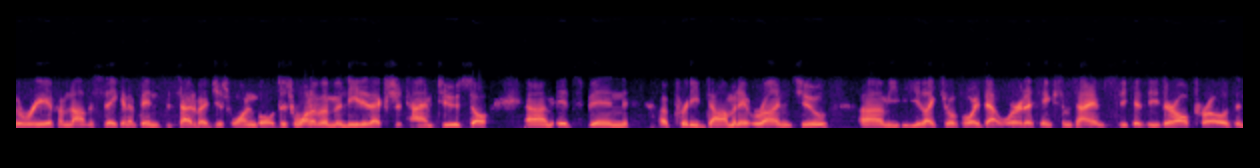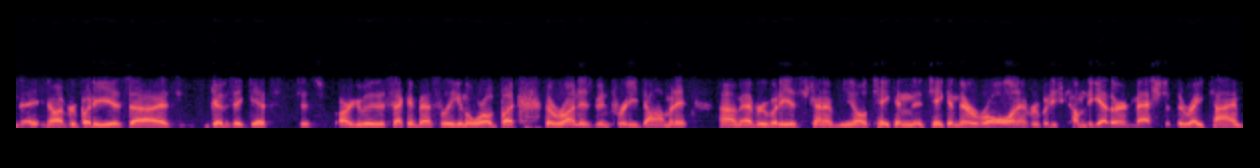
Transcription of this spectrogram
three, if I'm not mistaken, have been decided by just one goal. Just one of them needed extra time, too. So um, it's been a pretty dominant run, too. Um, you, you like to avoid that word, I think, sometimes because these are all pros, and uh, you know everybody is uh, as good as it gets. Just arguably the second best league in the world, but the run has been pretty dominant. Um, everybody has kind of you know taken taken their role, and everybody's come together and meshed at the right time.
